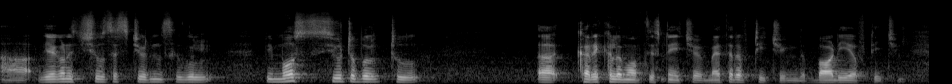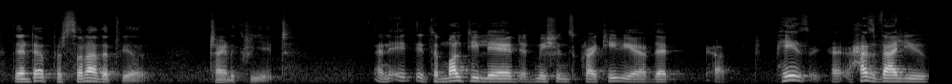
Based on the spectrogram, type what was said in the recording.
uh, we are going to choose the students who will be most suitable to a curriculum of this nature, method of teaching, the body of teaching, the entire persona that we are trying to create. And it, it's a multi-layered admissions criteria that uh, pays, uh, has value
